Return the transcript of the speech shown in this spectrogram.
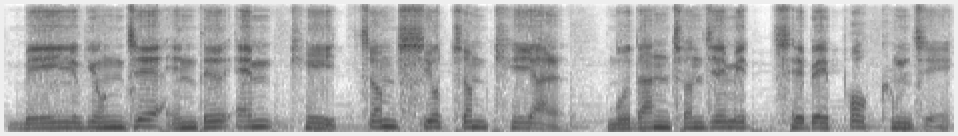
매일경제&mk.co.kr 무단 전제 및 재배포 금지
